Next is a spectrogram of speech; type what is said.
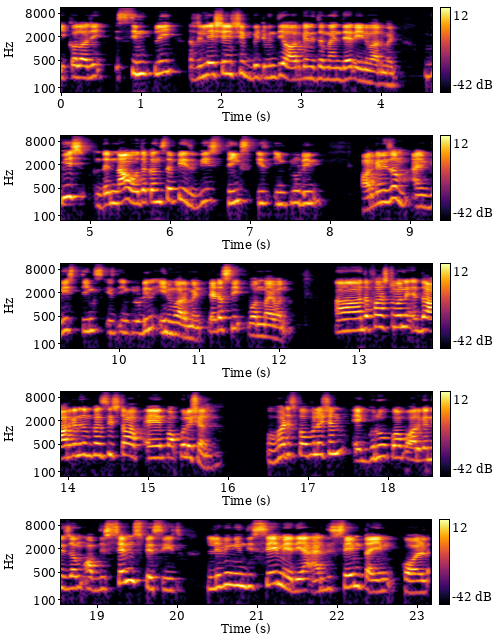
ecology is simply relationship between the organism and their environment. Which then now the concept is which things is including organism and which things is including environment. Let us see one by one. Uh, the first one the organism consists of a population. What is population? A group of organism of the same species living in the same area at the same time called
